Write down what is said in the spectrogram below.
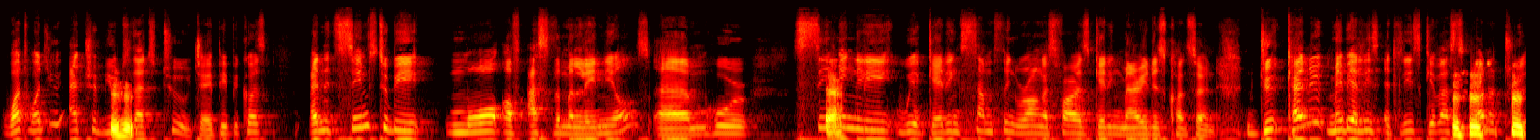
What what do you attribute that to, JP? Because and it seems to be more of us, the millennials, um, who seemingly we're getting something wrong as far as getting married is concerned. Do can you maybe at least at least give us one or two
